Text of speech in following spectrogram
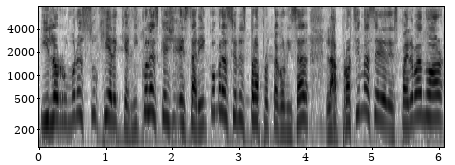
y los rumores sugieren que Nicolas Cage estaría en conversaciones para protagonizar la próxima serie de Spider-Man Noir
